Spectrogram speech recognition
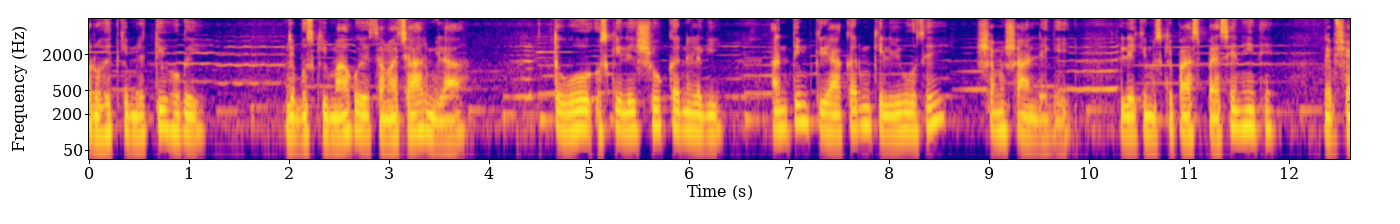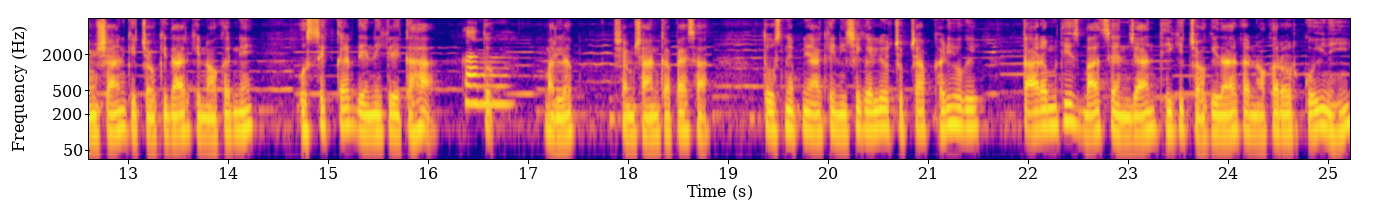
रोहित की मृत्यु हो गई। जब उसकी माँ को यह समाचार मिला तो वो उसके लिए शोक करने लगी। अंतिम क्रियाकर्म के लिए वो उसे शमशान ले गई। लेकिन उसके पास पैसे नहीं थे। जब शमशान के चौकीदार के नौकर ने उससे कर देने के लिए कहा तो मतलब शमशान का पैसा तो उसने अपनी आँखें नीचे कर ली और चुपचाप खड़ी हो गई। तारामती इस बात से अनजान थी कि चौकीदार का नौकर और कोई नहीं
